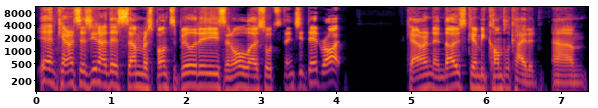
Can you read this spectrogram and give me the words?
yeah and karen says you know there's some responsibilities and all those sorts of things you're dead right karen and those can be complicated um,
